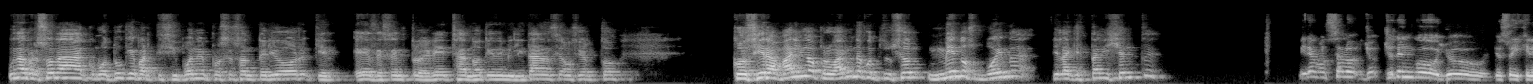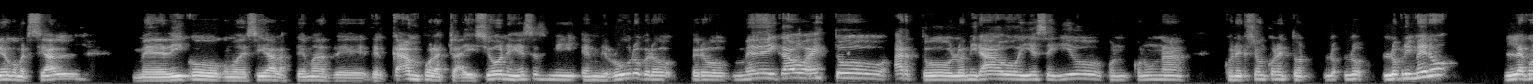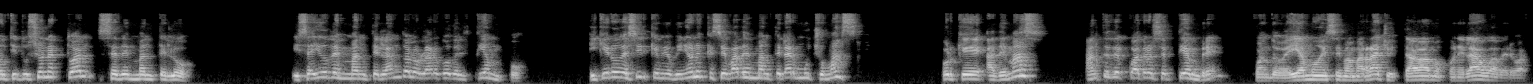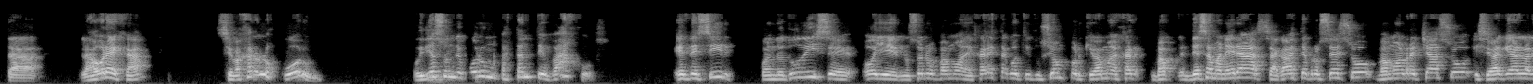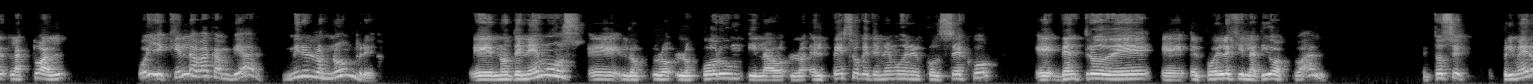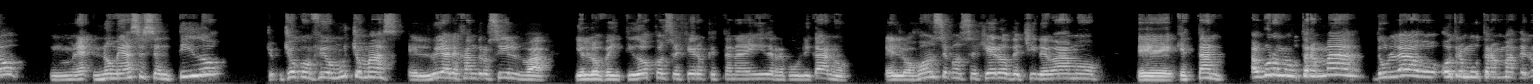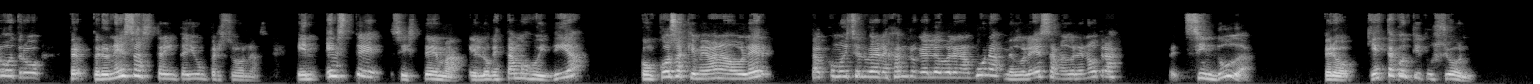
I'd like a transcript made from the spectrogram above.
una persona como tú que participó en el proceso anterior, que es de centro derecha, no tiene militancia, ¿no es cierto? ¿Considera válido aprobar una constitución menos buena que la que está vigente? Mira, Gonzalo, yo, yo tengo, yo, yo soy ingeniero comercial, me dedico, como decía, a los temas de, del campo, las tradiciones, ese es mi, es mi rubro, pero, pero me he dedicado a esto harto, lo he mirado y he seguido con, con una conexión con esto. Lo, lo, lo, primero, la constitución actual se desmanteló y se ha ido desmantelando a lo largo del tiempo. Y quiero decir que mi opinión es que se va a desmantelar mucho más, porque además, antes del 4 de septiembre, cuando veíamos ese mamarracho y estábamos con el agua, pero hasta las orejas, se bajaron los quórum. Hoy día son de quórum bastante bajos. Es decir, cuando tú dices, oye, nosotros vamos a dejar esta constitución porque vamos a dejar, de esa manera se acaba este proceso, vamos al rechazo y se va a quedar la, la actual, oye, ¿quién la va a cambiar? Miren los nombres. Eh, no tenemos eh, los, los, los quórum y la, lo, el peso que tenemos en el Consejo eh, dentro del de, el Poder Legislativo actual. Entonces, primero, no me hace sentido, yo, confío mucho más en Luis Alejandro Silva y en los 22 consejeros que están ahí de republicanos, en los 11 consejeros de Chile Vamos eh, que están, algunos me gustarán más de un lado, otros me gustarán más del otro, pero, pero en esas 31 personas, en este sistema, en lo que estamos hoy día, con cosas que me van a doler, tal como dice Luis Alejandro, que a él le duelen algunas, me duele esa, me duelen otras, sin duda, pero que esta constitución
